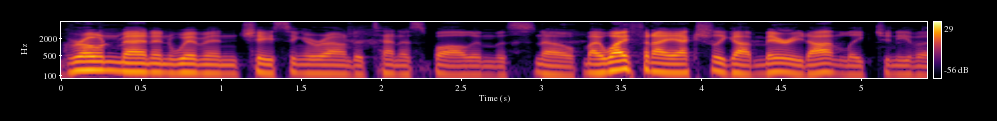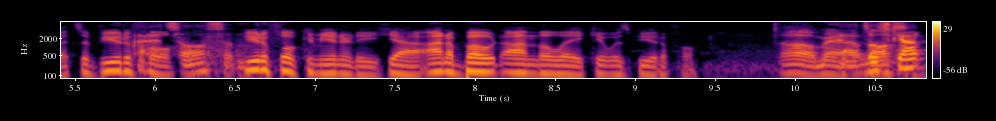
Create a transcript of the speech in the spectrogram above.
grown men and women chasing around a tennis ball in the snow. My wife and I actually got married on Lake Geneva. It's a beautiful, That's awesome. beautiful community. Yeah, on a boat on the lake. It was beautiful. Oh man, Yeah, that's awesome.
